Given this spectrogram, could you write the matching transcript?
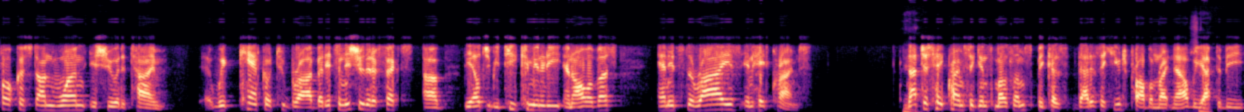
focused on one issue at a time. We can't go too broad, but it's an issue that affects uh, the LGBT community and all of us, and it's the rise in hate crimes. Yeah. Not just hate crimes against Muslims, because that is a huge problem right now. Sure. We have to be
